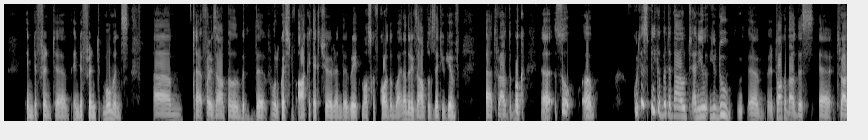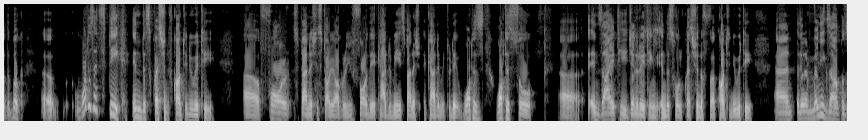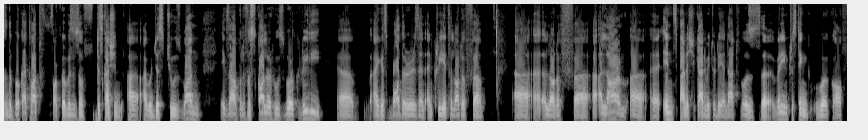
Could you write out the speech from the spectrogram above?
in different in different moments. Um, uh, for example, with the whole question of architecture and the Great Mosque of Cordoba and other examples that you give uh, throughout the book. Uh, so, uh, could you speak a bit about, and you, you do uh, talk about this uh, throughout the book, what is at stake in this question of continuity for Spanish historiography, for the Academy, Spanish Academy today? What is what is so anxiety generating in this whole question of continuity? And there are many examples in the book. I thought, for purposes of discussion, uh, I would just choose one example of a scholar whose work really, uh, I guess, bothers and, and creates a lot of uh, uh, a lot of uh, alarm uh, in Spanish Academy today, and that was a very interesting work of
